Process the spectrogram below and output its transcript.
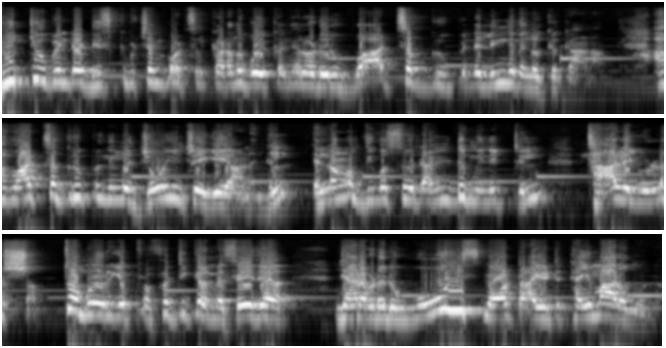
യൂട്യൂബിന്റെ ഡിസ്ക്രിപ്ഷൻ ബോക്സിൽ കടന്നു പോയി കഴിഞ്ഞാൽ അവിടെ ഒരു വാട്സപ്പ് ഗ്രൂപ്പിന്റെ ലിങ്ക് നിങ്ങൾക്ക് കാണാം. ആ വാട്സപ്പ് ഗ്രൂപ്പിൽ നിങ്ങൾ ജോയിൻ ചെയ്യുകയാണെങ്കിൽ എല്ലാ ദിവസവും രണ്ട് മിനിറ്റിൽ താഴെയുള്ള ശക്തമേറിയ പ്രൊഫറ്റിക്കൽ മെസ്സേജ് ഞാൻ അവിടെ ഒരു വോയിസ് നോട്ടായിട്ട് കൈമാറുന്നുണ്ട്.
